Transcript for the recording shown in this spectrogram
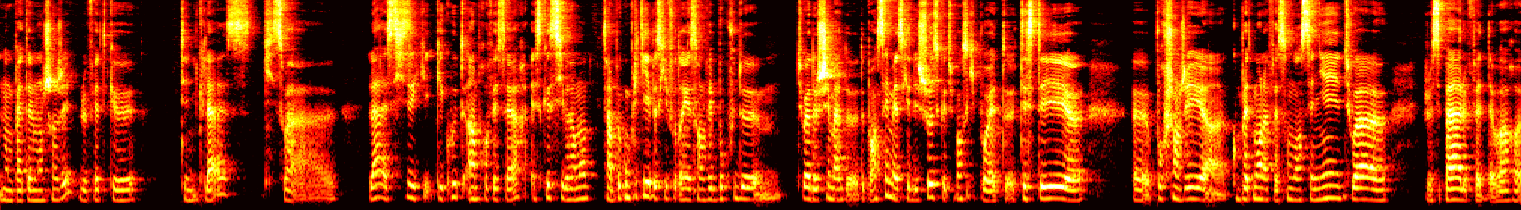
n'ont pas tellement changé. Le fait que tu es une classe, qui soit euh, là assise et qui, écoute un professeur Est-ce que si vraiment c'est un peu compliqué parce qu'il faudrait s'enlever beaucoup de tu vois de schémas de, pensée, mais est-ce qu'il y a des choses que tu penses qui pourraient être testées euh, euh, pour changer complètement la façon d'enseigner Tu vois, je sais pas, le fait d'avoir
